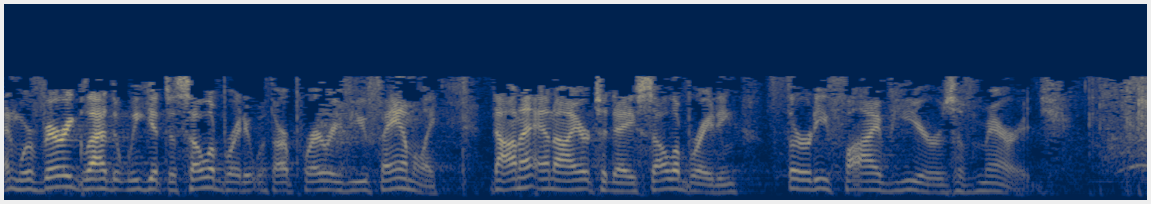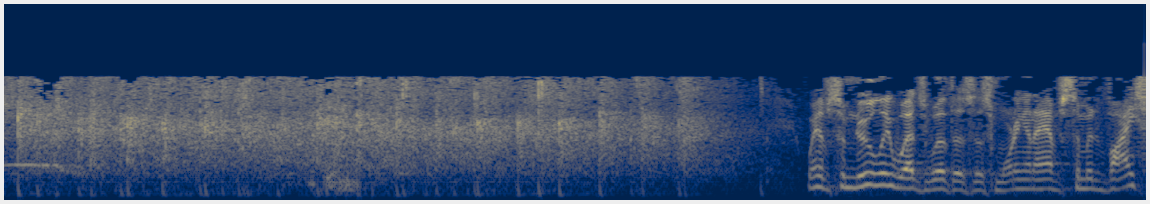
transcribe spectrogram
and we're very glad that we get to celebrate it with our Prairie View family. Donna and I are today celebrating 35 years of marriage. We have some newlyweds with us this morning, and I have some advice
